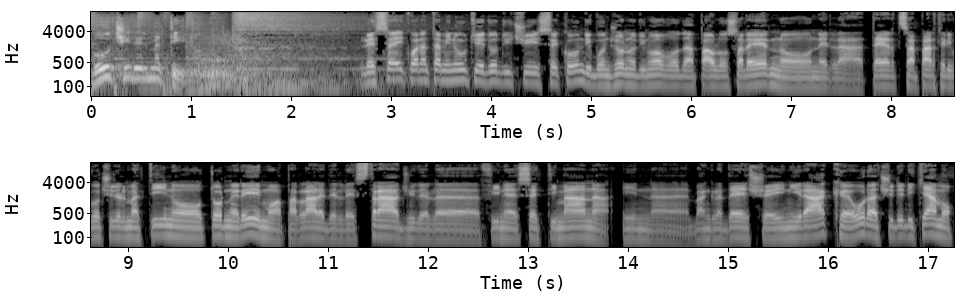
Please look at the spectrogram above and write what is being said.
Voci del mattino. Le 6.40 minuti e 12 secondi, buongiorno di nuovo da Paolo Salerno. Nella terza parte di Voci del Mattino torneremo a parlare delle stragi del fine settimana in eh, Bangladesh e in Iraq. Ora ci dedichiamo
